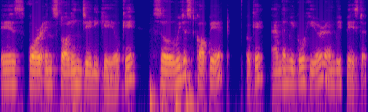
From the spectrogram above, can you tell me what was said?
is for installing JDK okay? So we just copy it okay? And then we go here and we paste it.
